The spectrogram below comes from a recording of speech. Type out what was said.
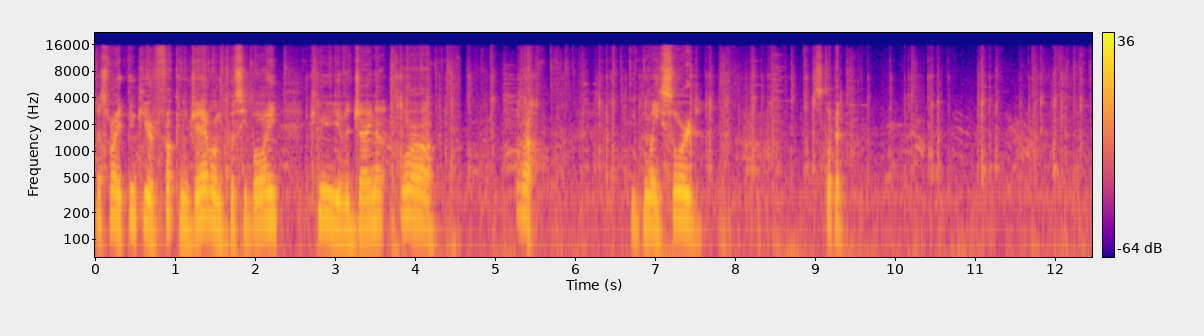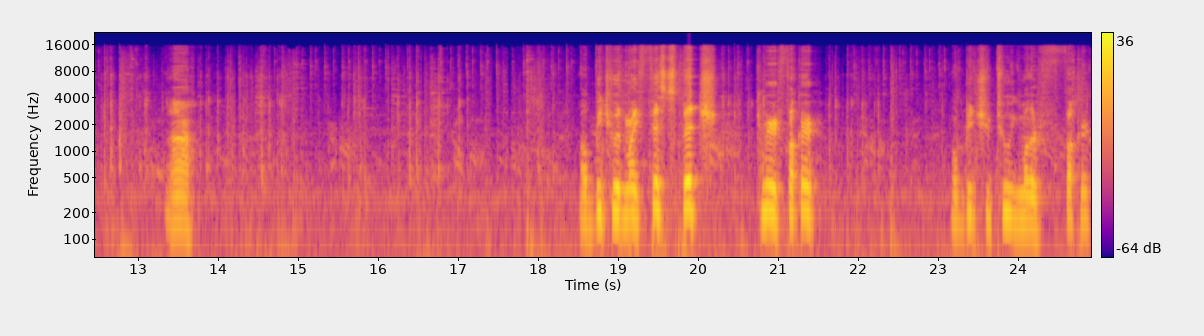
That's what I think you're fucking javelin, pussy boy. Come here, you vagina. Oh. Eat my sword. Stop it. Ah. I'll beat you with my fists, bitch! Come here, fucker. I'll beat you too, you motherfucker.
